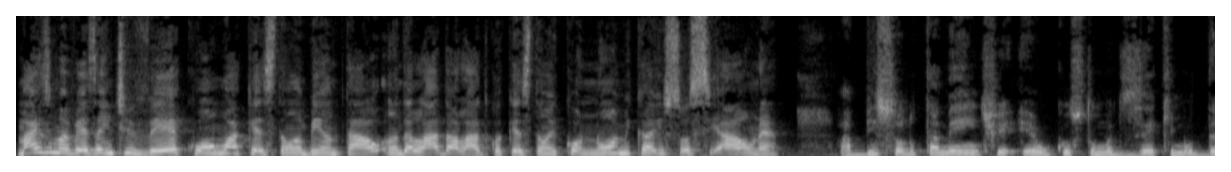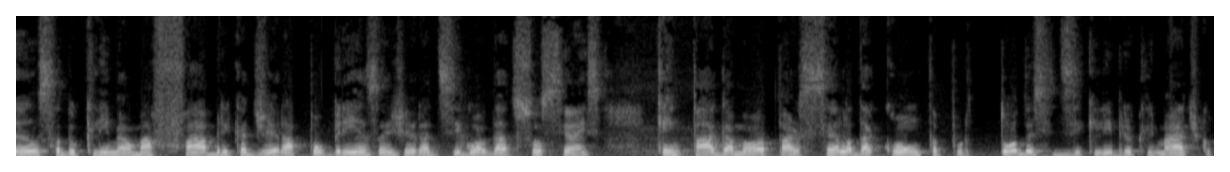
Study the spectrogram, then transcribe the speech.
Mais uma vez a gente vê como a questão ambiental anda lado a lado com a questão econômica e social, né? Absolutamente. Eu costumo dizer que mudança do clima é uma fábrica de gerar pobreza e gerar desigualdades sociais. Quem paga a maior parcela da conta por todo esse desequilíbrio climático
